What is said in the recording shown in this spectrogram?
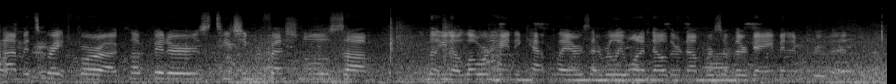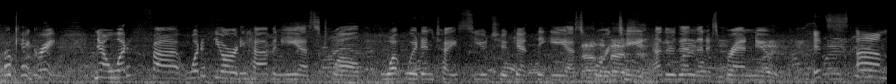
Um, it's great for uh, club fitters, teaching professionals, um, you know, lower handicap players that really want to know their numbers of their game and improve it. Okay, great. Now, what if uh, what if you already have an ES12? What would entice you to get the ES14, other than that it's brand new? It's um,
